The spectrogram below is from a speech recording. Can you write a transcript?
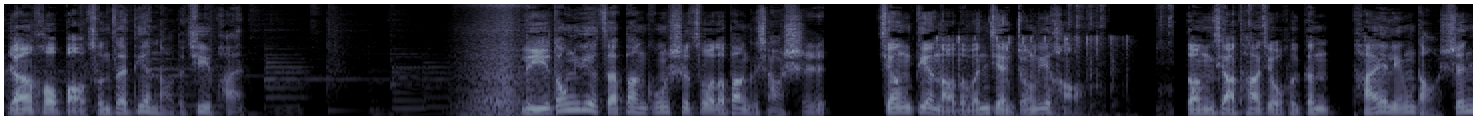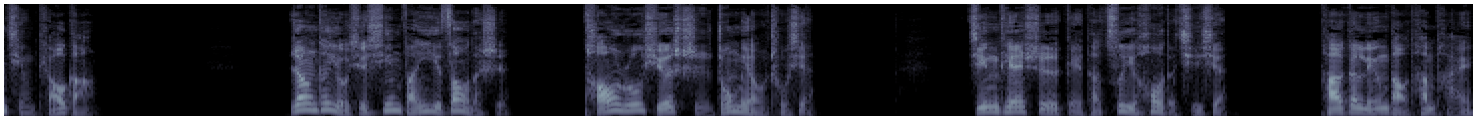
然后保存在电脑的巨盘。李东岳在办公室坐了半个小时，将电脑的文件整理好，等下他就会跟台领导申请调岗。让他有些心烦意躁的是，陶如雪始终没有出现。今天是给他最后的期限，他跟领导摊牌，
